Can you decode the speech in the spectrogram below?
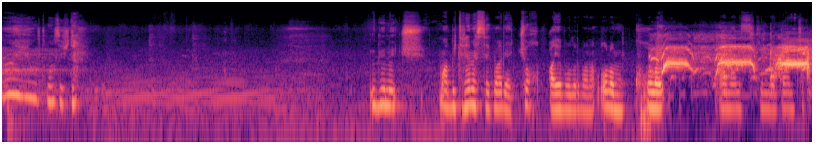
Ay altıma sıçtım. Gün 3. Ama bitiremezsek var ya çok ayıp olur bana. Oğlum kolay. Ananı sikeyim reklam çıktı.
